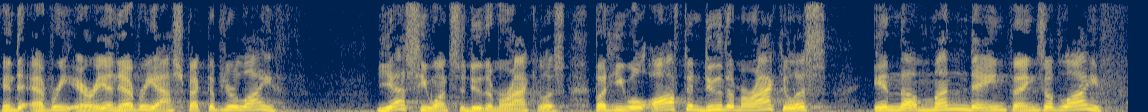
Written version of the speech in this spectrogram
into every area and every aspect of your life. Yes, he wants to do the miraculous, but he will often do the miraculous in the mundane things of life.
